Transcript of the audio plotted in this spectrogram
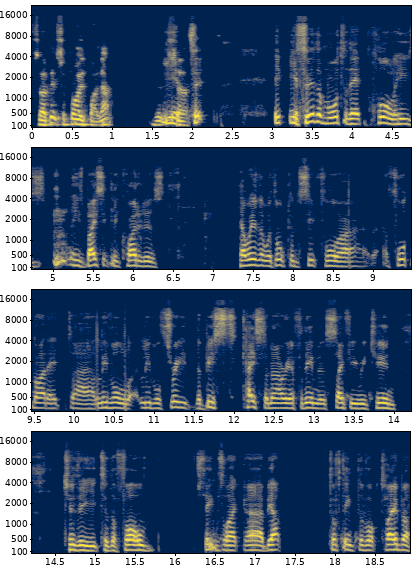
so a bit surprised by that. yeah, uh, furthermore to that, Paul, he's he's basically quoted as, however, with Auckland set for a fortnight at uh, level level three, the best case scenario for them is safely return to the to the fold. Seems like uh, about fifteenth of October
